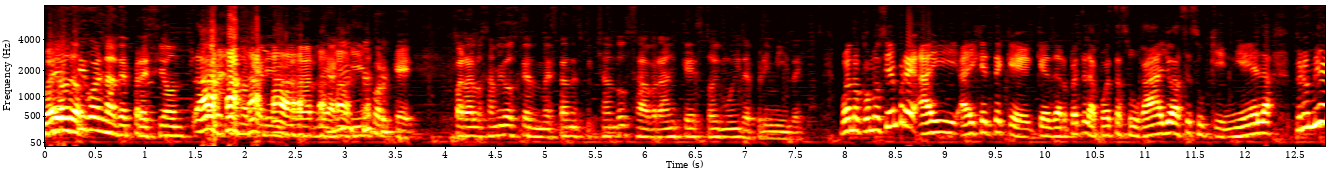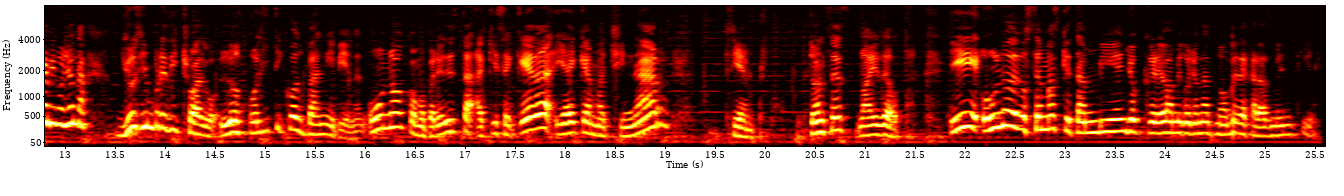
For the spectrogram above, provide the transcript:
Bueno. Yo sigo en la depresión. Por eso no quería entrarle aquí porque para los amigos que me están escuchando sabrán que estoy muy deprimido. Bueno, como siempre, hay, hay gente que, que de repente le apuesta su gallo, hace su quiniela. Pero mira, amigo Yona, yo siempre he dicho algo: los políticos van y vienen. Uno, como periodista, aquí se queda y hay que machinar siempre. Entonces, no hay de otra. Y uno de los temas que también yo creo, amigo Jonat, no me dejarás mentir,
